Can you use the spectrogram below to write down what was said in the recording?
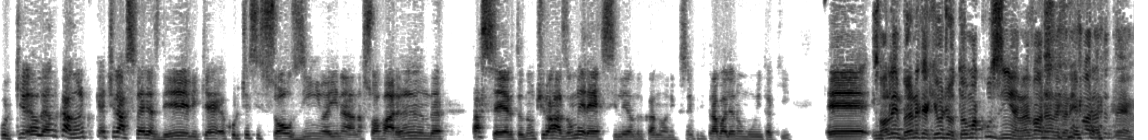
Porque o Leandro Canônico quer tirar as férias dele, quer curtir esse solzinho aí na, na sua varanda. Tá certo, não tiro a razão, merece Leandro Canônico, sempre trabalhando muito aqui. É, Só lembrando que aqui onde eu tô é uma cozinha, não é varanda, nem varanda tem.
